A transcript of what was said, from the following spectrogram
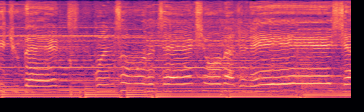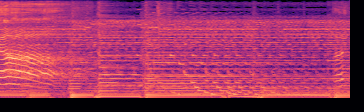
get you facts when someone attacks your imagination. Like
